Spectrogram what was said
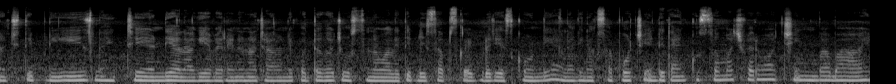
నచ్చితే ప్లీజ్ లైక్ చేయండి. అలాగే ఎవరైనా నా ఛానల్ని కొత్తగా చూస్తున్న వాళ్ళైతే ప్లీజ్ సబ్స్క్రైబ్ కూడా చేసుకోండి. అలాగే నాకు సపోర్ట్ చేయండి. Thank you so much for watching. Bye.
